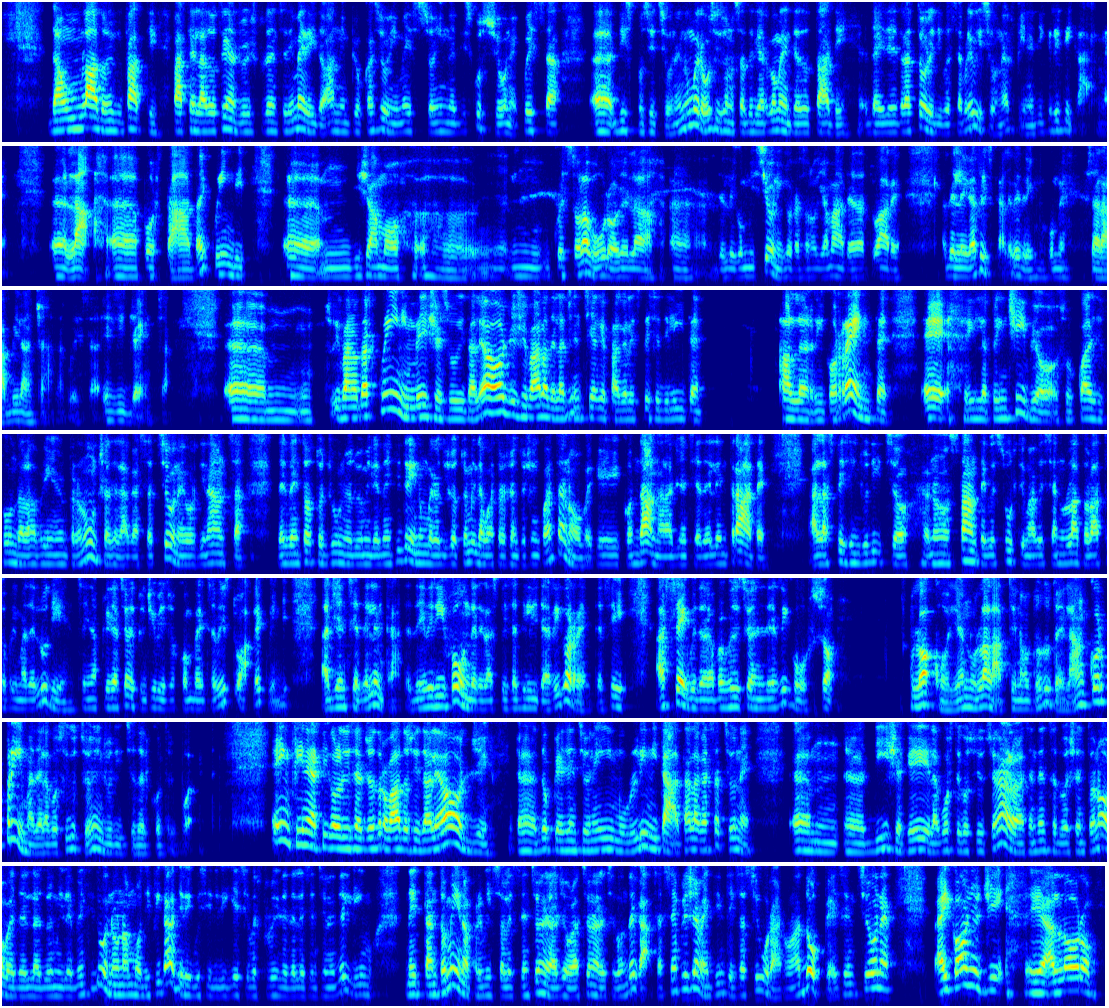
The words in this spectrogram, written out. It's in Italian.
da un lato, infatti, parte della dottrina giurisprudenza di merito hanno in più occasioni messo in discussione questa eh, disposizione. Numerosi sono stati gli argomenti adottati dai detrattori di questa previsione al fine di criticarne eh, la eh, portata e quindi ehm, diciamo eh, in questo lavoro della, eh, delle commissioni che ora sono chiamate ad attuare la delega fiscale vedremo come sarà bilanciata questa esigenza. Ehm, Ivano Darquini invece su Italia Oggi ci parla dell'agenzia che paga le spese di lite al ricorrente. E il principio sul quale si fonda la pronuncia della Cassazione, ordinanza del 28 giugno 2023, numero 18.459, che condanna l'Agenzia delle Entrate alla spesa in giudizio nonostante quest'ultima avesse annullato l'atto prima dell'udienza in applicazione del principio di soccombenza virtuale quindi l'Agenzia delle Entrate deve rifondere la spesa di lite al ricorrente se a seguito della proposizione del ricorso lo accoglie e annulla l'atto in autotutela ancor prima della costituzione in giudizio del contribuente. E infine articolo di Sergio Trovato su Italia Oggi, eh, doppia esenzione IMU limitata, la Cassazione ehm, eh, dice che la Corte Costituzionale, la sentenza 209 del 2022, non ha modificato i requisiti richiesti per fruire dell'esenzione dell'IMU, né tantomeno ha previsto l'estensione dell'agevolazione alle seconde case, ha semplicemente inteso assicurare una doppia esenzione ai coniugi e a loro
